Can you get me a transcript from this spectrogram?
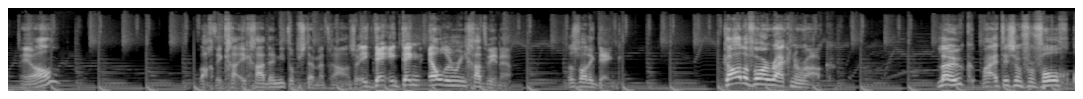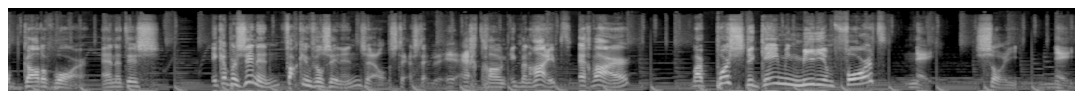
Weet je wel? Wacht, ik ga, ik ga er niet op stemmen trouwens. Ik denk, ik denk Elden Ring gaat winnen. Dat is wat ik denk. God of War Ragnarok. Leuk, maar het is een vervolg op God of War. En het is... Ik heb er zin in. Fucking veel zin in. Zelf, ster- ster- echt gewoon, ik ben hyped. Echt waar. Maar push the gaming medium forward? Nee. Sorry. Nee.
